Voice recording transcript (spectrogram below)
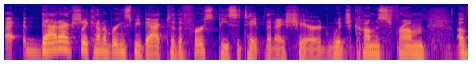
uh, that actually kind of brings me back to the first piece of tape that i shared which comes from a,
